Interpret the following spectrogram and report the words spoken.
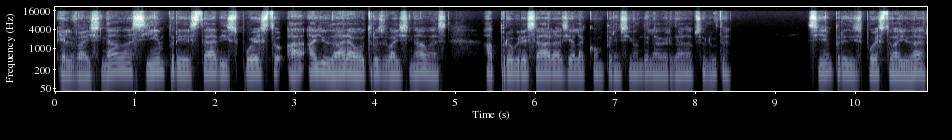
el Vaishnava siempre está dispuesto a ayudar a otros Vaishnavas a progresar hacia la comprensión de la verdad absoluta siempre dispuesto a ayudar.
